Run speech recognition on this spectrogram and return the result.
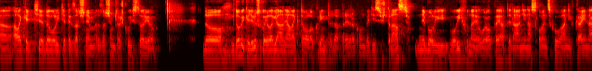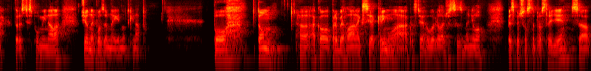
ale keď dovolíte, tak začnem, začnem trošku históriou. Do doby, keď Rusko ilegálne anektovalo Krym, teda pred rokom 2014, neboli vo východnej Európe, a teda ani na Slovensku, ani v krajinách, ktoré ste spomínala, žiadne pozemné jednotky NATO. Po tom, ako prebehla anexia Krymu a ako ste hovorila, že sa zmenilo bezpečnostné prostredie, sa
